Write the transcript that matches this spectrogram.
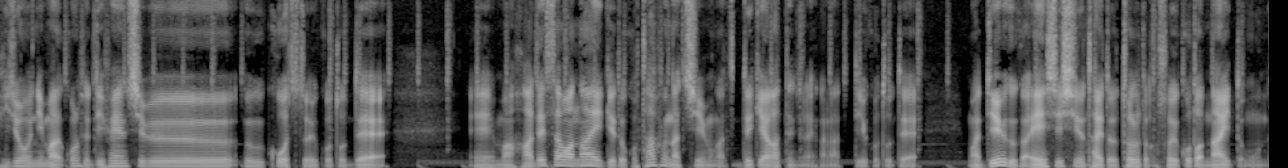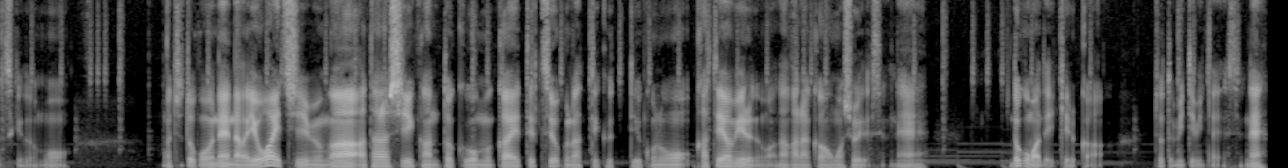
非常に、まあ、この人ディフェンシブコーチということで、えー、まあ派手さはないけどこうタフなチームが出来上がってるんじゃないかなっていうことで、まあ、デュークが ACC のタイトルを取るとかそういうことはないと思うんですけども、まあ、ちょっとこうね、なんか弱いチームが新しい監督を迎えて強くなっていくっていうこの過程を見るのはなかなか面白いですよね。どこまでいけるかちょっと見てみたいですよね。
